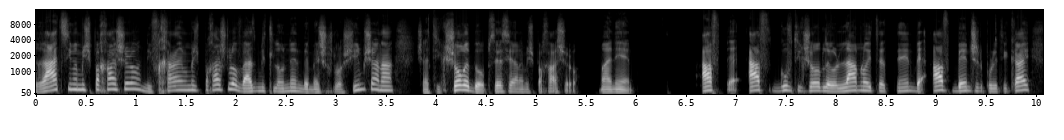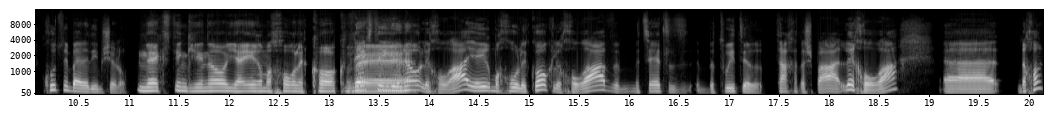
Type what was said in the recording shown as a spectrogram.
רץ עם המשפחה שלו, נבחר עם המשפחה שלו, ואז מתלונן במשך 30 שנה שהתקשורת באובססיה על המשפחה שלו. מעניין. אף, אף גוף תקשורת לעולם לא יתעניין באף בן של פוליטיקאי, חוץ מבילדים שלו. next thing you know, יאיר מכור לקוק. next thing you know, לכאורה, יאיר מכור לקוק, לכאורה, ומצייץ בטוויטר תחת השפעה, לכאורה. Uh, נכון,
